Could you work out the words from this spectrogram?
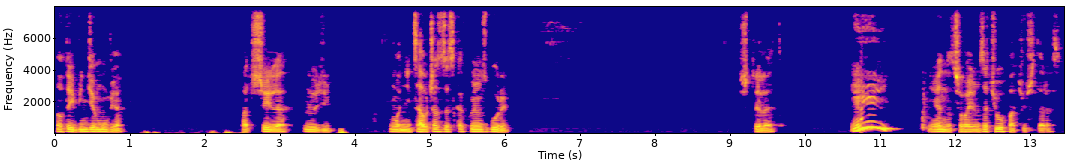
O tej windzie mówię. Patrzcie ile ludzi. Oni cały czas zeskakują z góry. Sztylet. Iii! Nie no, trzeba ją zaciupać już teraz.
